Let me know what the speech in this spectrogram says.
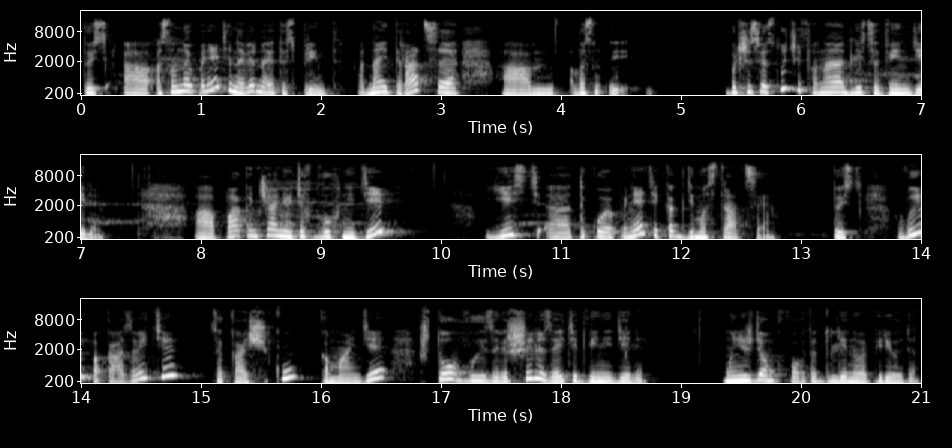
То есть а, основное понятие, наверное, это спринт. Одна итерация, а, в большинстве случаев она длится две недели. По окончанию этих двух недель есть такое понятие, как демонстрация. То есть вы показываете заказчику, команде, что вы завершили за эти две недели. Мы не ждем какого-то длинного периода.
